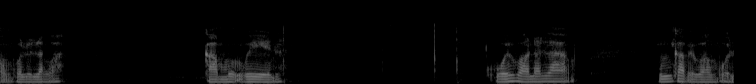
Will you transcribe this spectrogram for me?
วางบนเลยแล้วะกามงเวนโอ้วางด้านล่าง มึงกลับไปวางบน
